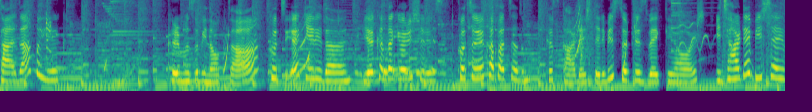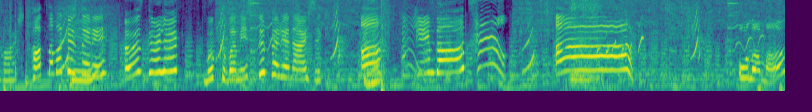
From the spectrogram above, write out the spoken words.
Telden bıyık. Kırmızı bir nokta. Kutuya geri dön. Yakında görüşürüz. Kutuyu kapatalım. Kız kardeşleri bir sürpriz bekliyor. İçeride bir şey var. Patlamak üzere. Özgürlük. Bu Kıvami süper enerjik. Ah! İmdat! Aa! Olamaz.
